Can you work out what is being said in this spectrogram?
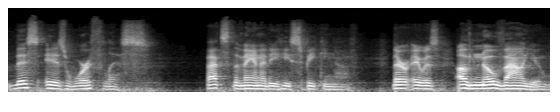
this is worthless. That's the vanity he's speaking of. There, it was of no value.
